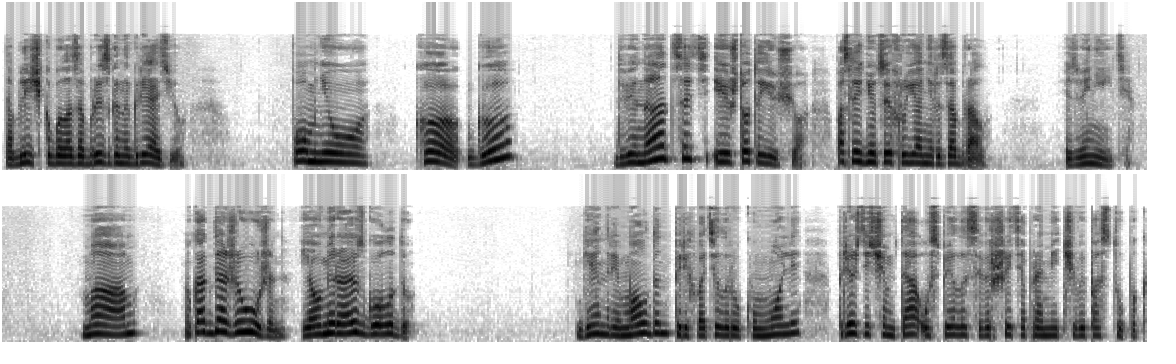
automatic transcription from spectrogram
Табличка была забрызгана грязью. Помню КГ 12 и что-то еще. Последнюю цифру я не разобрал. Извините. Мам, ну когда же ужин? Я умираю с голоду. Генри Молден перехватил руку Молли, прежде чем та успела совершить опрометчивый поступок,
